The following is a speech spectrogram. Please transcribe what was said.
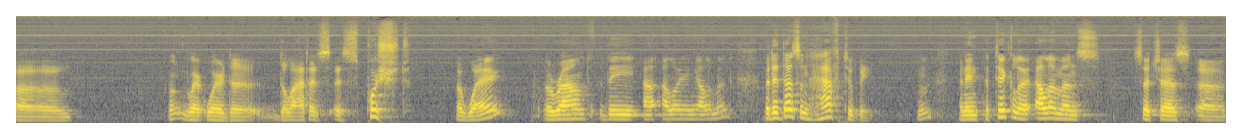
uh, where, where the, the lattice is pushed away around the alloying element, but it doesn't have to be. Hmm? And in particular, elements such as uh,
